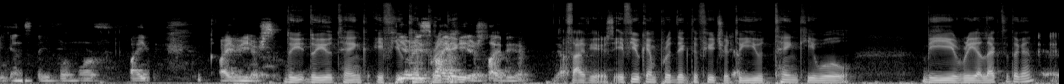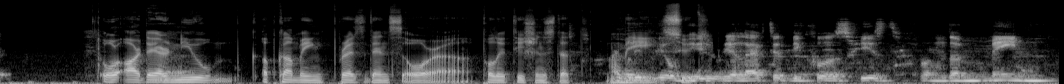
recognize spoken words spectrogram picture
he can stay for more five five years. Do you, do you think if you Here can is five predict years, five years. Yeah. five years, if you can predict the future, do you think he will be re-elected again? Or are there new upcoming presidents or uh, politicians that I may he'll suit? be re-elected because he's from the main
